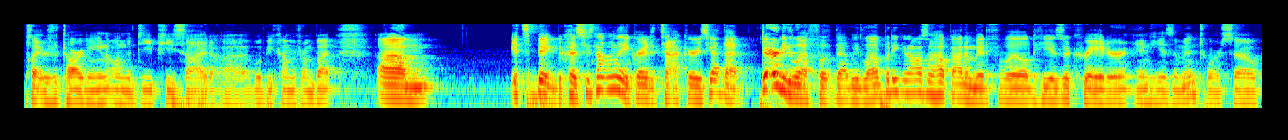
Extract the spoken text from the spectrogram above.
players are targeting on the DP side uh, will be coming from. But um, it's big because he's not only a great attacker, he's got that dirty left foot that we love, but he can also help out in midfield. He is a creator and he is a mentor. So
